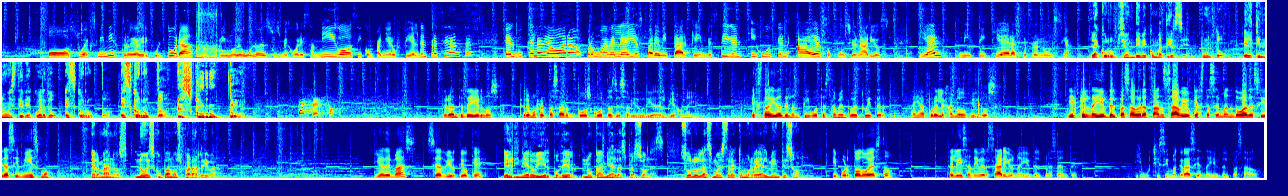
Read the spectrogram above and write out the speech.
o su exministro de Agricultura, primo de uno de sus mejores amigos y compañero fiel del presidente, el Bukele de ahora promueve leyes para evitar que investiguen y juzguen a esos funcionarios y él ni siquiera se pronuncia. La corrupción debe combatirse, punto. El que no esté de acuerdo es corrupto, es corrupto. Es corrupto. Pues eso. Pero antes de irnos, queremos repasar dos gotas de sabiduría del viejo Nayib, extraídas del Antiguo Testamento de Twitter, allá por el lejano 2012. Y es que el Nayib del pasado era tan sabio que hasta se mandó a decir a sí mismo. Hermanos, no escupamos para arriba. Y además se advirtió que el dinero y el poder no cambia a las personas, solo las muestra como realmente son. Y por todo esto, feliz aniversario Nayib del presente. Y muchísimas gracias Nayib del pasado.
